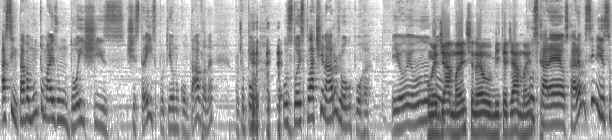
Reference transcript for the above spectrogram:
Assim, tava muito mais um 2x, x3, porque eu não contava, né? Porque, pô, os dois platinaram o jogo, porra. Eu, eu, um é diamante, né? O Mickey é diamante. Os caras é, os cara é sinistro,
